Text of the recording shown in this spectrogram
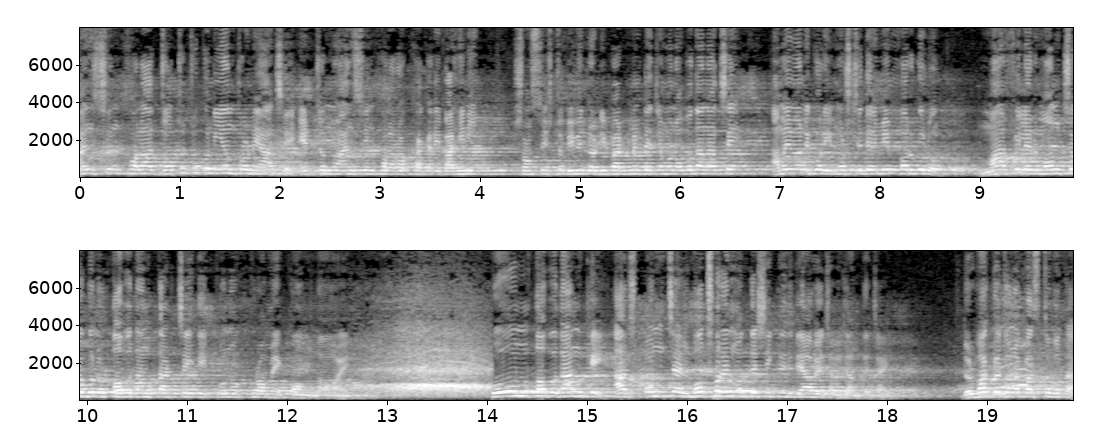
আইন শৃঙ্খলা যতটুকু নিয়ন্ত্রণে আছে, এর জন্য আইন শৃঙ্খলা রক্ষাকারী বাহিনী, সংশ্লিষ্ট বিভিন্ন ডিপার্টমেন্টে যেমন অবদান আছে, আমি মনে করি মসজিদের মেম্বরগুলো, মাহফিলের মঞ্চগুলোর অবদান তার চাইতে কোনো ক্রমে কম নয়। কোন অবদানকে আজ পঞ্চাশ বছরের মধ্যে স্বীকৃতি দেওয়া হয়েছে আমি জানতে চাই। দুর্ভাগ্যজনক বাস্তবতা,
